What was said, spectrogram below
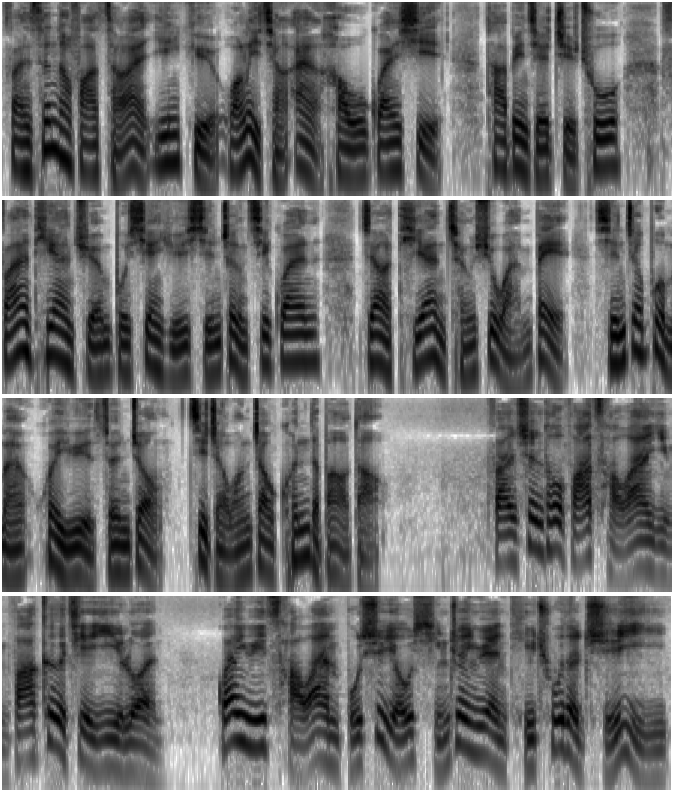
反渗透法草案应与王立强案毫无关系。他并且指出，法案提案权不限于行政机关，只要提案程序完备，行政部门会予以尊重。记者王兆坤的报道。反渗透法草案引发各界议论，关于草案不是由行政院提出的质疑。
